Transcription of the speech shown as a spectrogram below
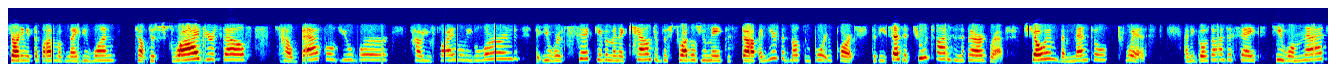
starting at the bottom of 91 to describe yourself, how baffled you were, how you finally learned that you were sick, give him an account of the struggles you made to stop. And here's the most important part, because he says it two times in the paragraph. Show him the mental twist. And he goes on to say, He will match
